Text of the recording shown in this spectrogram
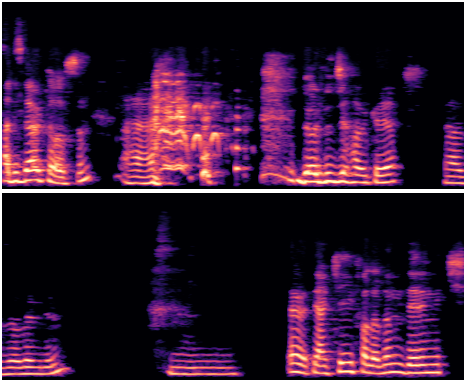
Hadi dört olsun. Dördüncü halkaya razı olabilirim. Hmm. Evet yani keyif alalım, derinlik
